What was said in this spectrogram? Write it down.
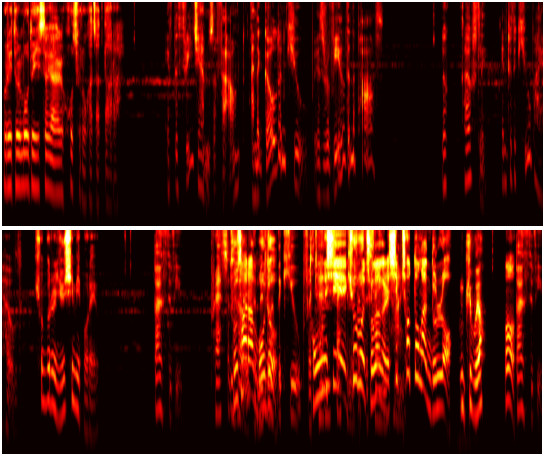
우리 둘 모두 있어야 할 호수로 가자, 딸아. If the three gems are found and the golden cube is revealed in the past, look closely into the cube I hold. 큐브를 유심히 보래요. Both of you press and 두 hold the 사람 middle 모두 of the cube for 10 동시에 seconds 큐브 at the 중앙을 same time. 10초 동안 눌러. 금 큐브요? 어, Both of you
